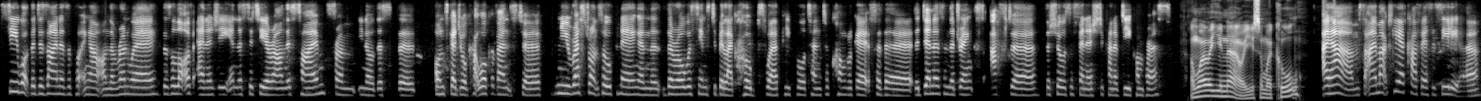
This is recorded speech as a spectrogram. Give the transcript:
see what the designers are putting out on the runway. There's a lot of energy in the city around this time from, you know, this the on schedule catwalk events to new restaurants opening and the, there always seems to be like hubs where people tend to congregate for the, the dinners and the drinks after the shows are finished to kind of decompress. And where are you now? Are you somewhere cool? I am. So i'm actually at cafe cecilia.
